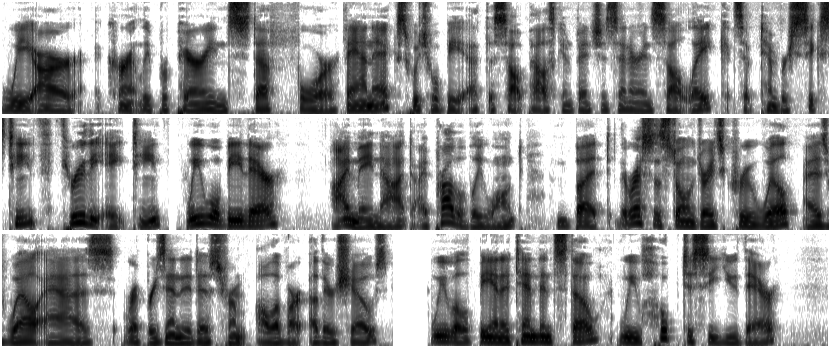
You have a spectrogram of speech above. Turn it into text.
We are currently preparing stuff for FanX, which will be at the Salt Palace Convention Center in Salt Lake, September 16th through the 18th. We will be there. I may not. I probably won't but the rest of the Stolen Droids crew will, as well as representatives from all of our other shows. We will be in attendance though. We hope to see you there.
